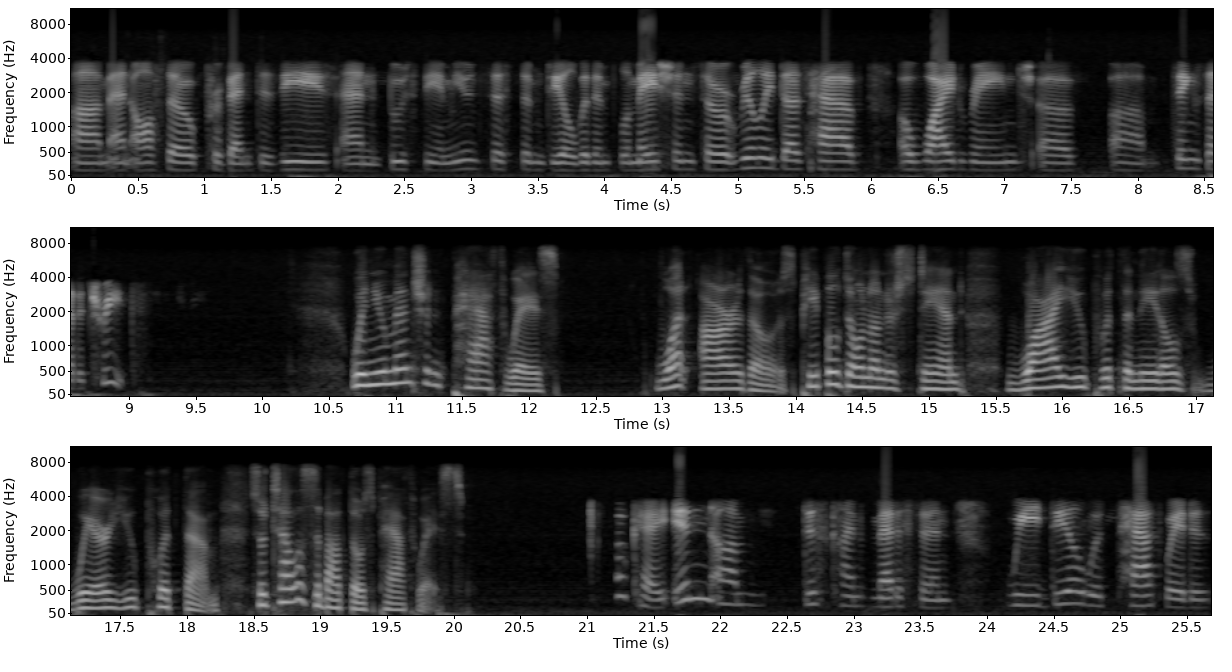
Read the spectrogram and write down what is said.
Um, and also prevent disease and boost the immune system, deal with inflammation. So it really does have a wide range of um, things that it treats. When you mention pathways, what are those? People don't understand why you put the needles where you put them. So tell us about those pathways. Okay, in um, this kind of medicine, we deal with pathways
